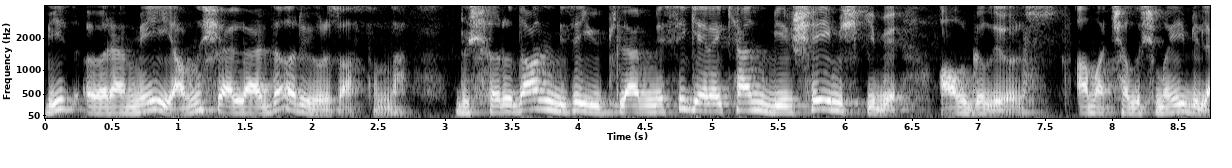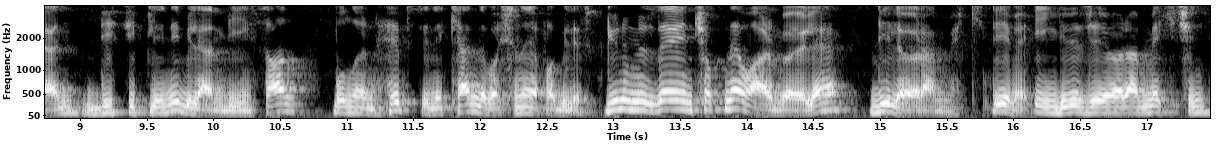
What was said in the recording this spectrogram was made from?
Biz öğrenmeyi yanlış yerlerde arıyoruz aslında. Dışarıdan bize yüklenmesi gereken bir şeymiş gibi algılıyoruz. Ama çalışmayı bilen, disiplini bilen bir insan bunların hepsini kendi başına yapabilir. Günümüzde en çok ne var böyle? Dil öğrenmek değil mi? İngilizceyi öğrenmek için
